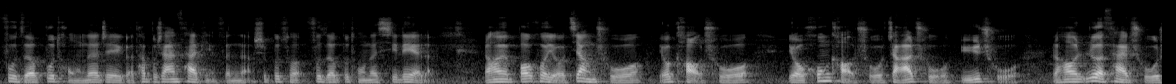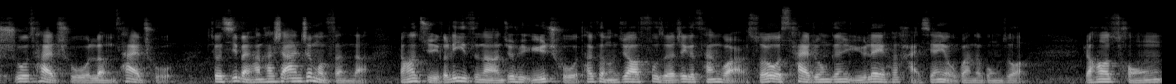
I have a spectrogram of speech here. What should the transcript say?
负责不同的这个，他不是按菜品分的，是不错负责不同的系列的。然后包括有酱厨，有烤厨。有烘烤厨、炸厨、鱼厨，然后热菜厨、蔬菜厨、冷菜厨，就基本上它是按这么分的。然后举个例子呢，就是鱼厨，他可能就要负责这个餐馆所有菜中跟鱼类和海鲜有关的工作，然后从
